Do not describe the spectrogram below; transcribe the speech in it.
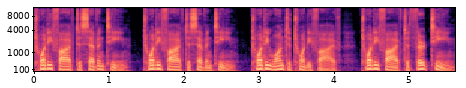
25 to 17, 25 to 17, 21 to 25, 25 to 13,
